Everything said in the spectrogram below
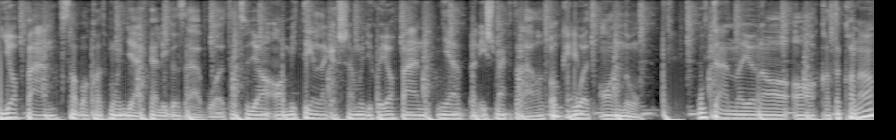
japán szavakat mondják el igazából. Tehát, hogy a, ami ténylegesen mondjuk a japán nyelvben is megtalálható okay. volt annó. Utána jön a, a katakana,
